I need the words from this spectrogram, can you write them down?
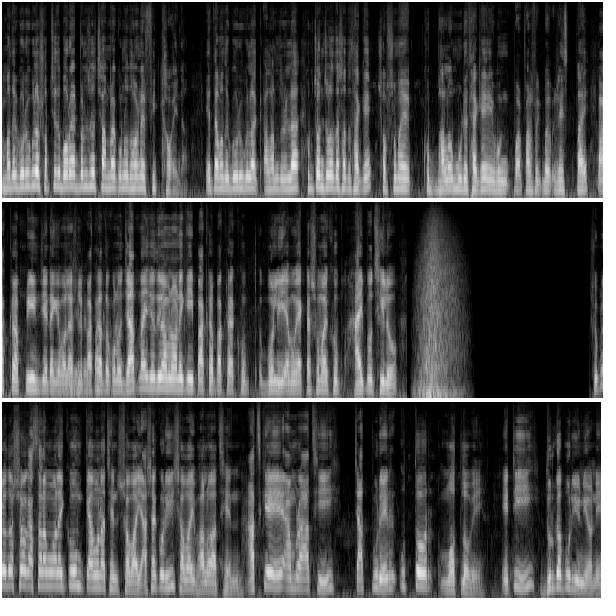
আমাদের গরুগুলো সবচেয়ে বড় অ্যাডভান্স হচ্ছে আমরা কোনো ধরনের ফিট খাওয়াই না। এতে আমাদের গরুগুলো আলহামদুলিল্লাহ খুব চঞ্চলতার সাথে থাকে, সবসময় খুব ভালো মুডে থাকে এবং পারফেক্ট রেস্ট পায়। পাকড়া প্রিন্ট যেটাকে বলে আসলে, পাকড়া তো কোনো জাত নাই, যদিও আমরা অনেকেই পাকড়া পাকড়া খুব বলি এবং একটা সময় খুব হাইপও ছিল। সুপ্রিয় দর্শক, আসসালামু আলাইকুম, কেমন আছেন সবাই? আশা করি সবাই ভালো আছেন। আজকে আমরা আছি চাঁদপুরের উত্তর মতলবে। এটি দুর্গাপুর ইউনিয়নে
